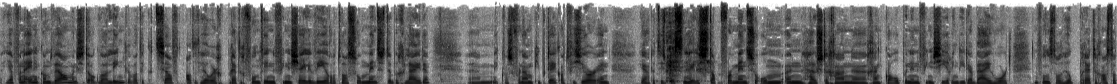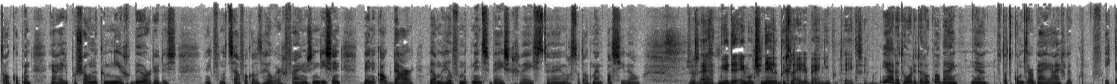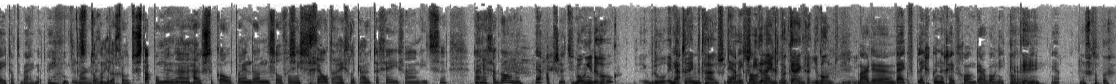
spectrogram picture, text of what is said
Ja, van de ene kant wel, maar er zitten ook wel linken. Wat ik zelf altijd heel erg prettig vond in de financiële wereld was om mensen te begeleiden. Ehm, ik was voornamelijk hypotheekadviseur en ja, dat is best een hele stap voor mensen om een huis te gaan, eh, gaan kopen en de financiering die daarbij hoort. En ik vond het altijd heel prettig als dat ook op een ja, hele persoonlijke manier gebeurde. Dus, en ik vond het zelf ook altijd heel erg fijn. Dus in die zin ben ik ook daar wel me- heel veel met mensen bezig geweest eh, en was dat ook mijn passie wel. Dus dat is eigenlijk meer de emotionele begeleider bij een hypotheek, zeg maar. Ja, dat hoorde er ook wel bij. Ja, of dat komt erbij eigenlijk. Of ik deed dat erbij, dat weet ik niet. Het is maar, toch eh, een hele grote stap om een eh, huis te kopen en dan zoveel Precies. geld eigenlijk uit te geven aan iets eh, waar Ja. je gaat wonen. Ja, absoluut. Woon je er ook? Ik bedoel, in, Ja. het, in het huis? Ik Ja, bedoel, ik het is niet woon alleen de praktijk. Je woont... Waar de wijkverpleegkundige geeft, gewoon daar woon ik. eh, Oké. ja. Ja, grappig.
